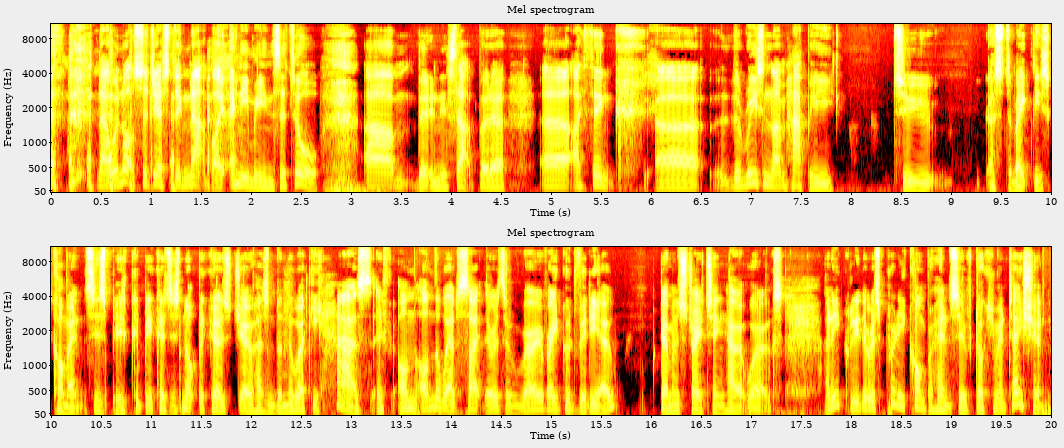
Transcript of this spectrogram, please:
now we're not suggesting that by any means at all. Um, that it's that, but uh, uh, I think uh, the reason I'm happy to us to make these comments is because it's not because Joe hasn't done the work. He has. If on on the website there is a very very good video demonstrating how it works, and equally there is pretty comprehensive documentation.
